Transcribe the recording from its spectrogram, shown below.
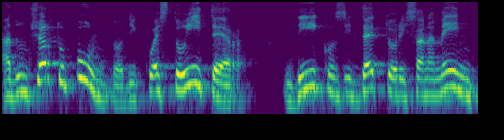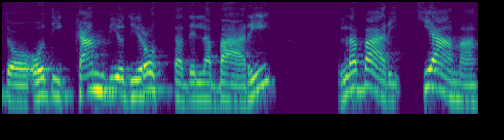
ad un certo punto di questo iter di cosiddetto risanamento o di cambio di rotta della Bari, la Bari chiama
